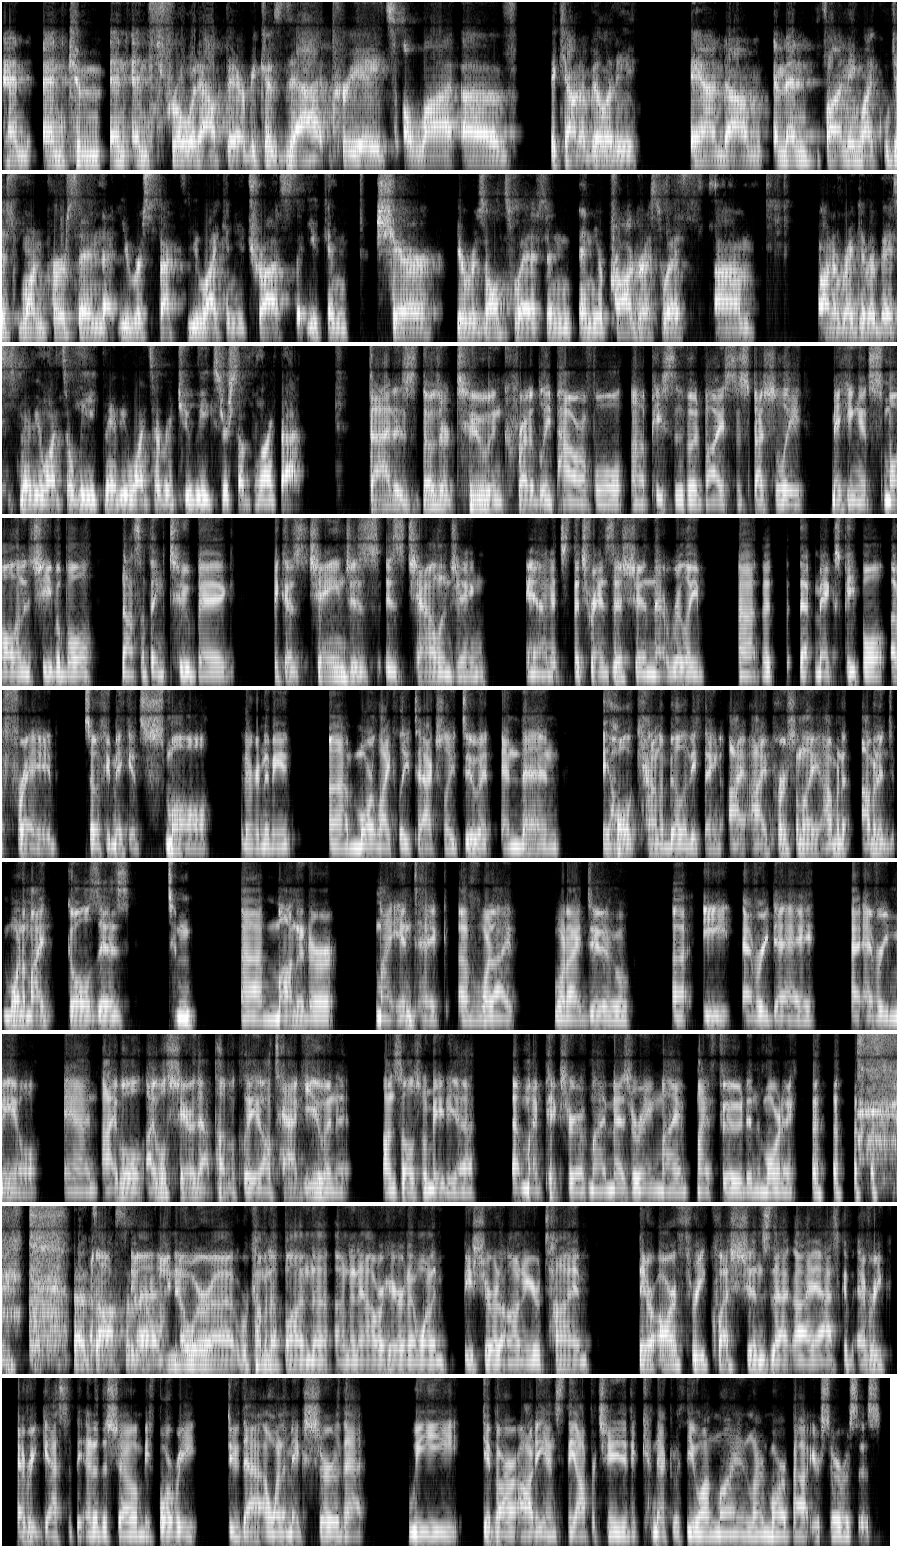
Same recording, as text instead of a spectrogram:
and and com- and and throw it out there because that creates a lot of accountability. And um, and then finding like just one person that you respect you like and you trust that you can share your results with and and your progress with um, on a regular basis maybe once a week maybe once every two weeks or something like that. That is those are two incredibly powerful uh, pieces of advice especially making it small and achievable not something too big because change is is challenging and it's the transition that really uh, that that makes people afraid. So if you make it small they're going to be uh, more likely to actually do it. And then the whole accountability thing. I i personally i'm gonna i'm gonna one of my goals is to uh, monitor my intake of what i what i do uh, eat every day at every meal. And I will I will share that publicly and I'll tag you in it on social media my picture of my measuring my my food in the morning. That's uh, awesome, man. I know we're uh, we're coming up on uh, on an hour here, and I want to be sure to honor your time. There are three questions that I ask of every every guest at the end of the show, and before we do that, I want to make sure that we give our audience the opportunity to connect with you online and learn more about your services.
